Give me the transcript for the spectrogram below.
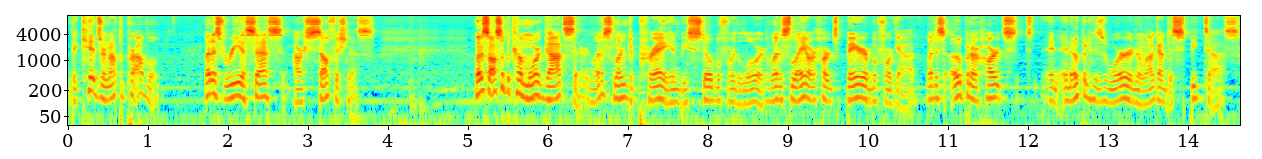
the kids are not the problem. Let us reassess our selfishness. Let us also become more God centered. Let us learn to pray and be still before the Lord. Let us lay our hearts bare before God. Let us open our hearts and, and open His Word and allow God to speak to us.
